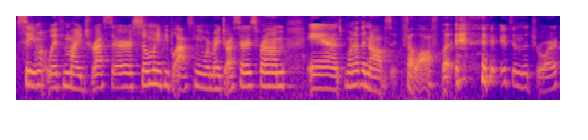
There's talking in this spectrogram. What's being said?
Same with my dresser. So many people ask me where my dresser is from and one of the knobs fell off but it's in the drawer.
